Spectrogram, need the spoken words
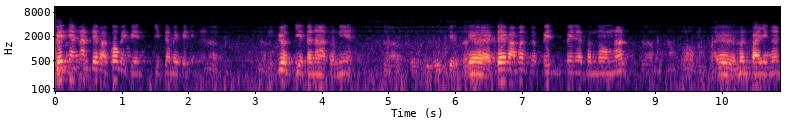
เป็นอย่างนั้นแต่ว่าก็ไม่เป็นจิตจะไม่เป็นอย่างนั้นครับเรื่องเจตนาตัวเนี้ยครับผมรู้เจตนาเออแต่ว่ามันก็เป็นเป็นทำนองนั้นครับทำข้อกันไปเออ มันไปอย่างนั้น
